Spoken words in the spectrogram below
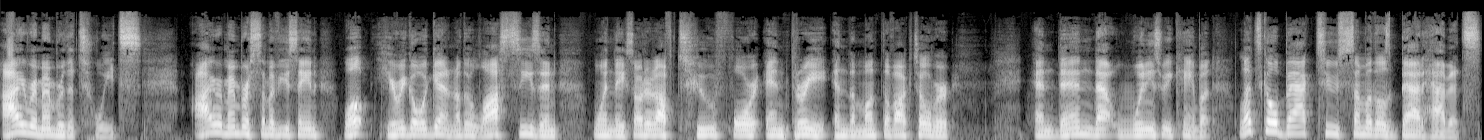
I remember the tweets. I remember some of you saying, "Well, here we go again, another lost season." When they started off two, four, and three in the month of October, and then that winning streak came. But let's go back to some of those bad habits.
